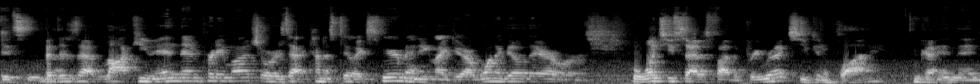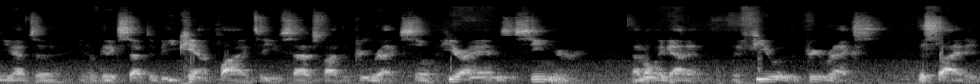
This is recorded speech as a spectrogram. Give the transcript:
It's But does that lock you in then pretty much, or is that kind of still experimenting? Like, do I want to go there, or well, once you satisfy the prereqs, you can apply. okay? and then you have to you know get accepted but you can't apply until you satisfy the prereqs so here i am as a senior i've only got a, a few of the prereqs decided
